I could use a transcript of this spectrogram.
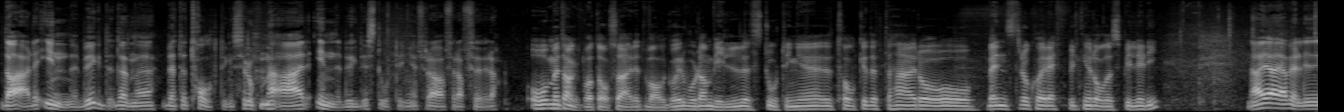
da er det innebygd, denne, dette tolkningsrommet er innebygd i Stortinget fra, fra før av. Og med tanke på at det også er et valgår, hvordan vil Stortinget tolke dette her? Og Venstre og KrF, hvilken rolle spiller de? Nei, jeg er veldig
